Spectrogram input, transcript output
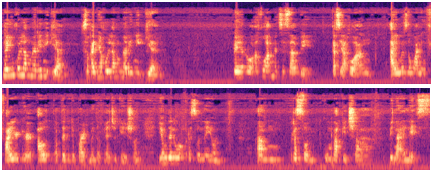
Ngayon ko lang narinig yan. Sa kanya ko lang narinig yan. Pero ako ang nagsasabi, kasi ako ang, I was the one who fired her out of the Department of Education. Yung dalawang rason na yon ang rason kung bakit siya pinaalis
